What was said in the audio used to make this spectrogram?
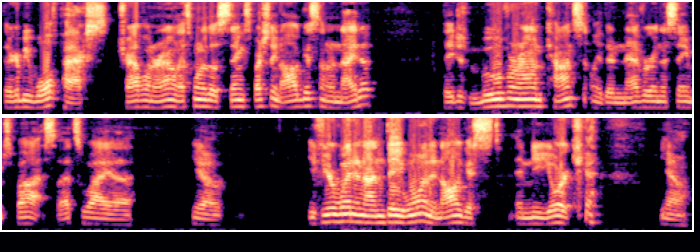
they're going to be wolf packs traveling around. That's one of those things, especially in August on Oneida. They just move around constantly. They're never in the same spot. So that's why uh you know if you're winning on day one in August in New York, you know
